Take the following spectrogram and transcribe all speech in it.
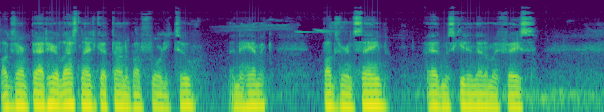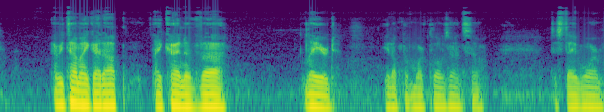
Bugs aren't bad here. Last night got down to about 42 in the hammock. Bugs were insane. I had mosquito net on my face every time I got up, I kind of uh, layered, you know, put more clothes on so to stay warm.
